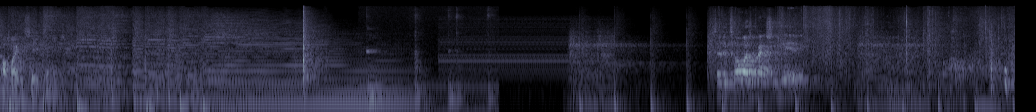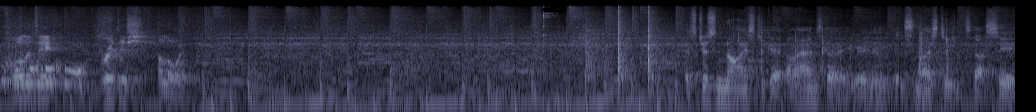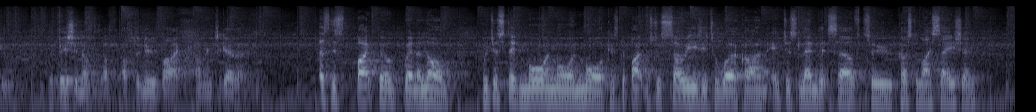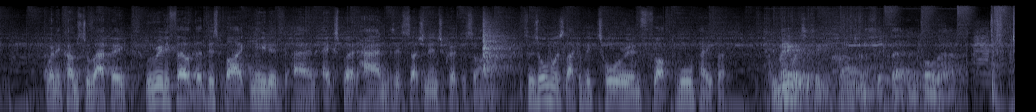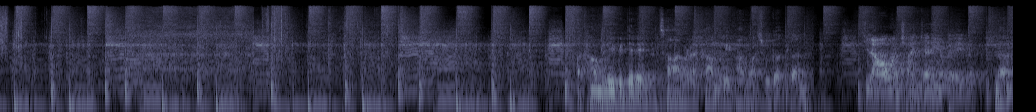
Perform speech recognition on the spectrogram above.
Can't wait to see it finished. So the tyres are actually here. Quality British alloy. It's just nice to get our hands dirty, really. It's nice to start seeing the vision of, of, of the new bike coming together. As this bike build went along, we just did more and more and more because the bike was just so easy to work on. It just lent itself to customization. When it comes to wrapping, we really felt that this bike needed an expert hand because it's such an intricate design. So it's almost like a Victorian flocked wallpaper. In many ways, I think the crown's going to fit better than the bowler hat. I can't believe we did it in the time and I can't believe how much we got done. Do you know, I wouldn't change any of it either. No.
